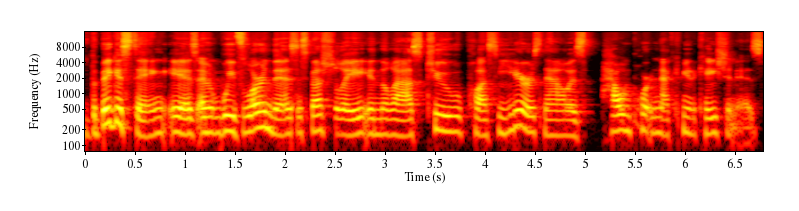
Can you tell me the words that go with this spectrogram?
the biggest thing is, and we've learned this, especially in the last two plus years now, is how important that communication is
